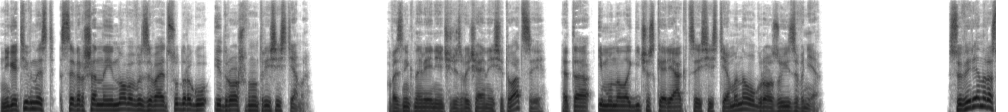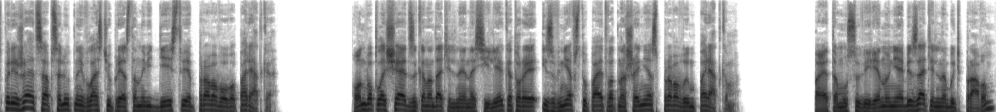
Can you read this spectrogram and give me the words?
Негативность совершенно иного вызывает судорогу и дрожь внутри системы. Возникновение чрезвычайной ситуации – это иммунологическая реакция системы на угрозу извне. Суверен распоряжается абсолютной властью приостановить действие правового порядка. Он воплощает законодательное насилие, которое извне вступает в отношения с правовым порядком. Поэтому суверену не обязательно быть правым,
